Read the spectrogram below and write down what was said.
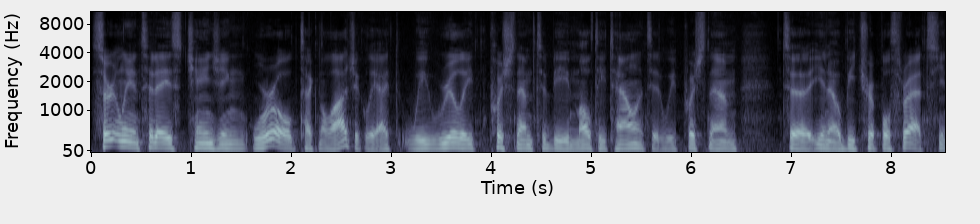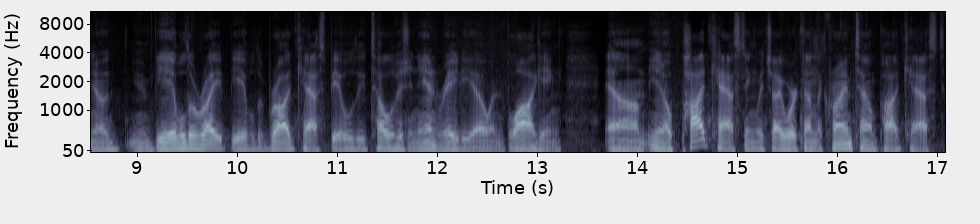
Certainly in today's changing world technologically, I, we really push them to be multi-talented. We push them to, you know, be triple threats, you know, you know, be able to write, be able to broadcast, be able to do television and radio and blogging. Um, you know, podcasting, which I worked on the Crime Town podcast,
